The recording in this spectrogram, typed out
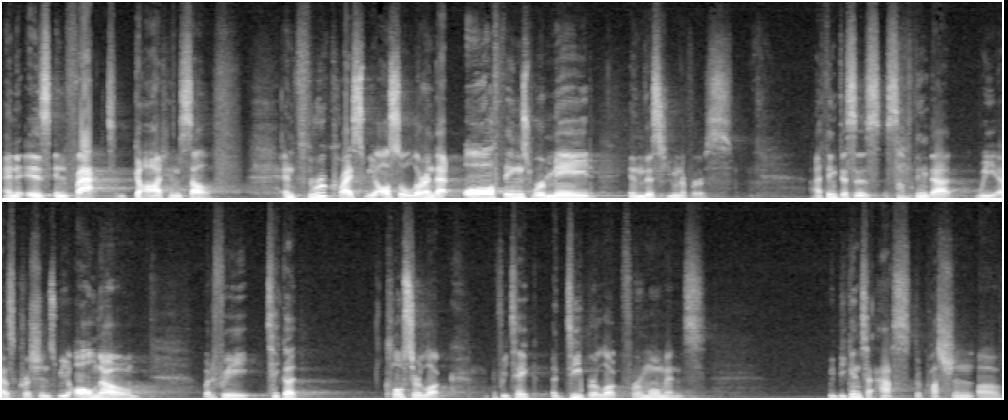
and is, in fact, God himself. And through Christ, we also learn that all things were made in this universe. I think this is something that we as Christians, we all know, but if we take a closer look, if we take a deeper look for a moment, we begin to ask the question of,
